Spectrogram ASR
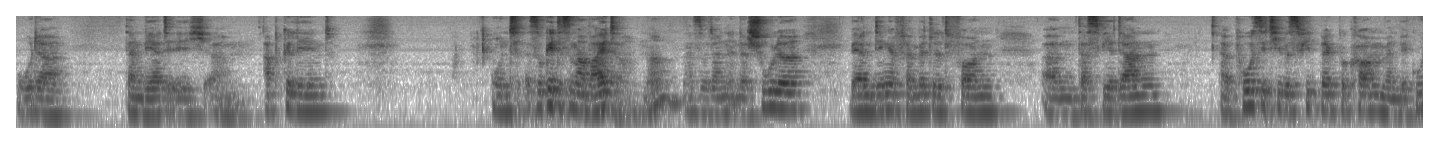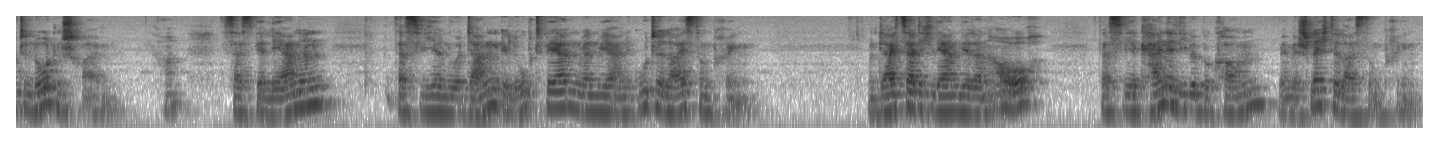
oder dann werde ich ähm, abgelehnt. Und so geht es immer weiter. Ne? Also dann in der Schule werden Dinge vermittelt von, ähm, dass wir dann äh, positives Feedback bekommen, wenn wir gute Noten schreiben. Ja? Das heißt, wir lernen, dass wir nur dann gelobt werden, wenn wir eine gute Leistung bringen. Und gleichzeitig lernen wir dann auch, dass wir keine Liebe bekommen, wenn wir schlechte Leistungen bringen.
